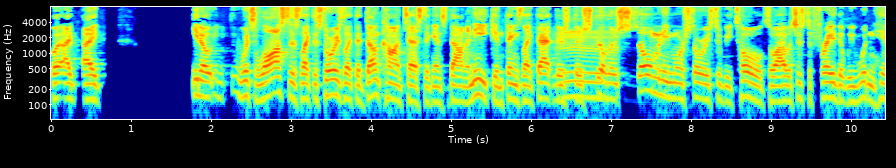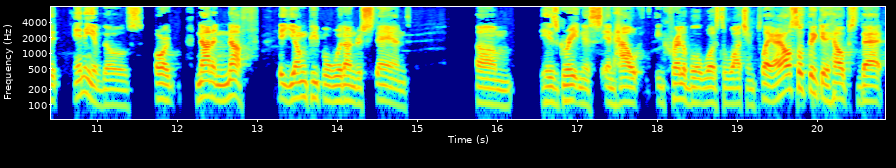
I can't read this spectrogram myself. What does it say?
But I, I, you know, what's lost is like the stories like the dunk contest against Dominique and things like that. There's, mm. there's still, there's mm. so many more stories to be told. So I was just afraid that we wouldn't hit any of those or not enough that young people would understand um, his greatness and how incredible it was to watch him play. I also think it helps that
